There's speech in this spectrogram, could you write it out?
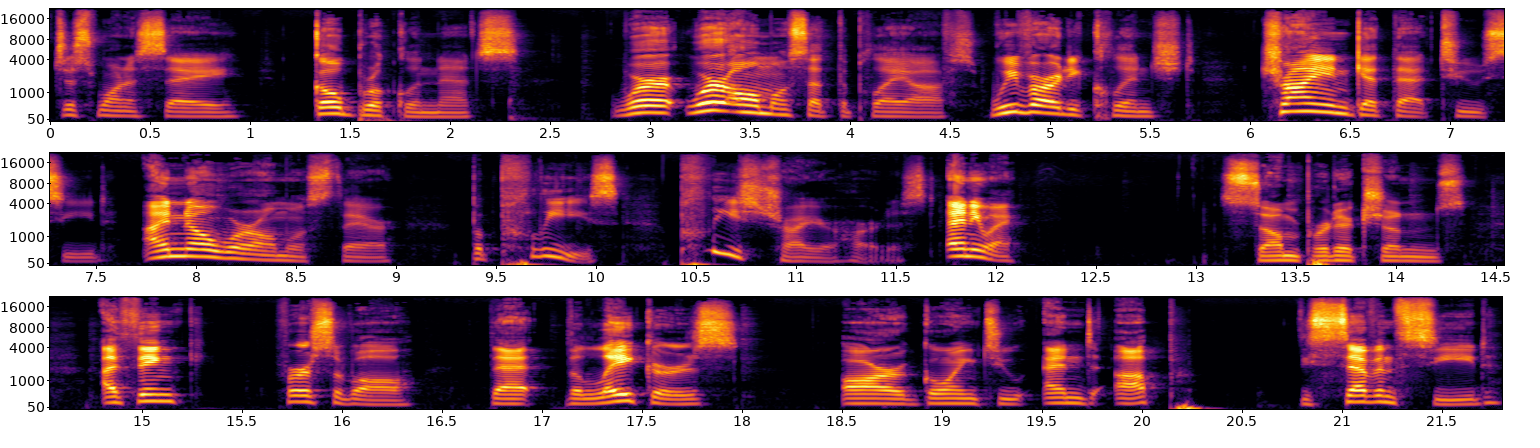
just want to say go Brooklyn Nets. We're we're almost at the playoffs. We've already clinched. Try and get that 2 seed. I know we're almost there, but please, please try your hardest. Anyway, some predictions. I think first of all that the Lakers are going to end up the seventh seed.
